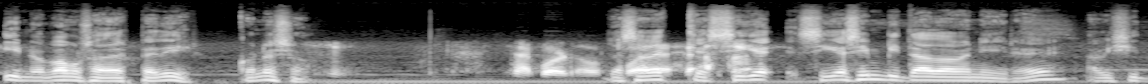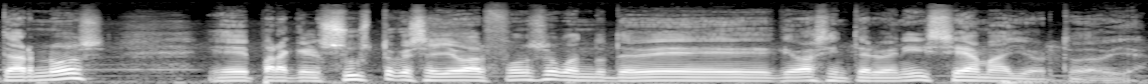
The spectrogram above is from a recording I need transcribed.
Y nos vamos a despedir con eso. De acuerdo. Ya sabes pues, que sigue, sigues invitado a venir, ¿eh? A visitarnos eh, para que el susto que se lleva Alfonso cuando te ve que vas a intervenir sea mayor todavía.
